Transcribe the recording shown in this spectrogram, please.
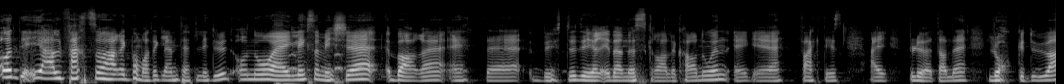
Og i all fart så har jeg på en måte glemt dette litt ut. Og nå er jeg liksom ikke bare et uh, byttedyr i denne skrale kanoen. Jeg er faktisk ei blødende lokkedue.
